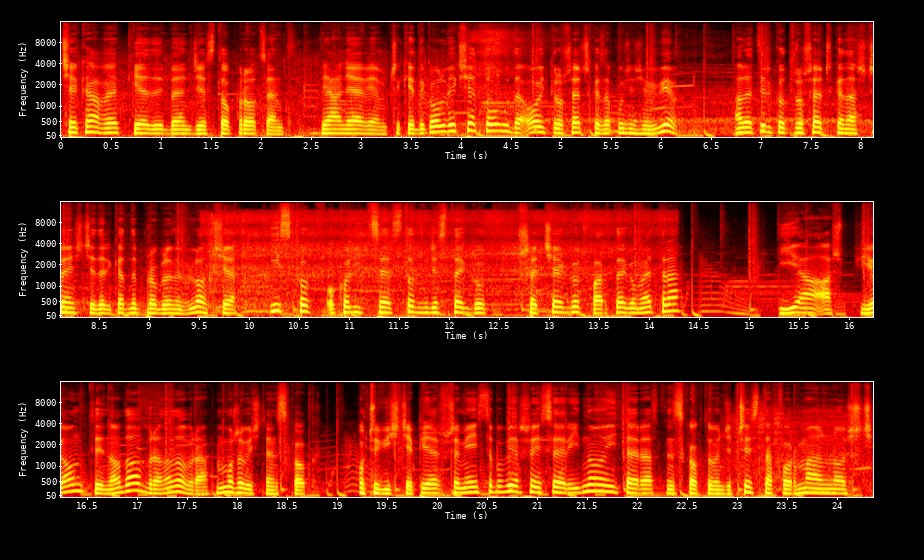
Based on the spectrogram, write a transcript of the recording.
Ciekawe kiedy będzie 100%. Ja nie wiem, czy kiedykolwiek się to uda. Oj, troszeczkę za późno się wybiłem. Ale tylko troszeczkę, na szczęście, delikatne problemy w locie i skok w okolice 123-4 metra. Ja aż piąty, no dobra, no dobra, może być ten skok. Oczywiście pierwsze miejsce po pierwszej serii, no i teraz ten skok to będzie czysta formalność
